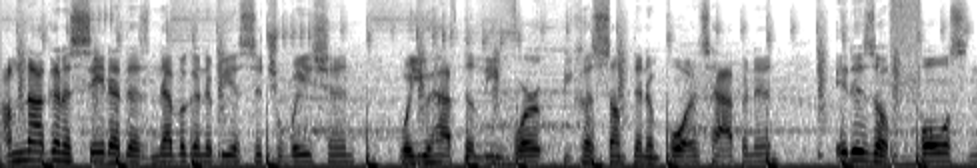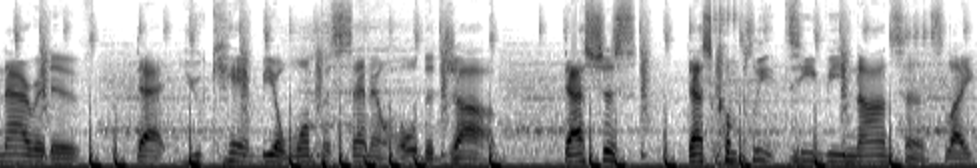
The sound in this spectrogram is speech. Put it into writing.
I'm not gonna say that there's never gonna be a situation where you have to leave work because something important's happening. It is a false narrative that you can't be a 1% and hold a job. That's just, that's complete TV nonsense. Like,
